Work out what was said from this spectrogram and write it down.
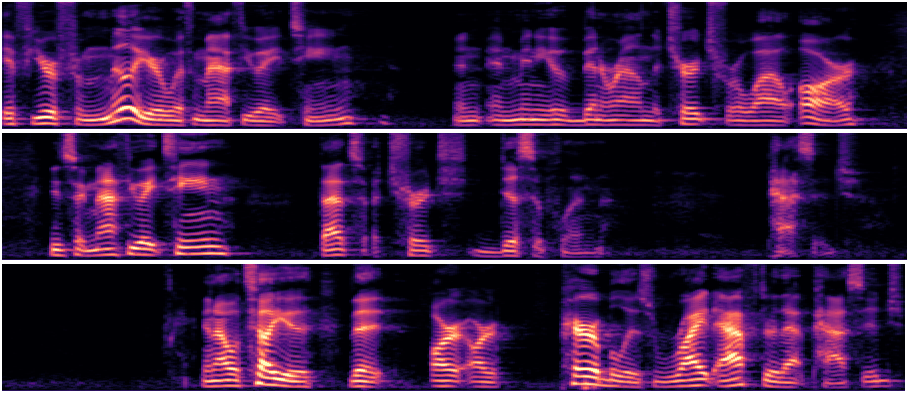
if you're familiar with Matthew 18, and, and many who have been around the church for a while are, you'd say, Matthew 18, that's a church discipline passage. And I will tell you that our, our parable is right after that passage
